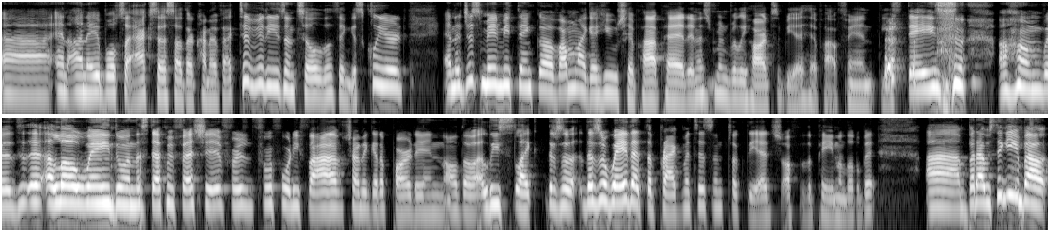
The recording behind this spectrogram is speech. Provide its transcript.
uh, and unable to access other kind of activities until the thing is cleared. And it just made me think of I'm like a huge hip hop head, and it's been really hard to be a hip hop fan these days. um, with uh, a Lil Wayne doing the step and fetch it for for 45, trying to get a pardon. Although at least like there's a there's a way that the pragmatism took the edge off of the pain a little bit. Um, but I was thinking about,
